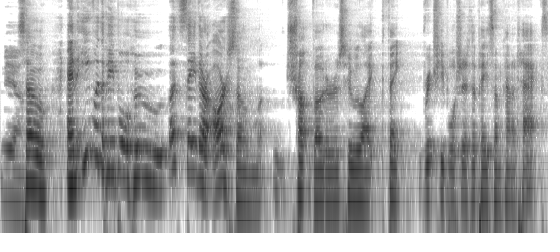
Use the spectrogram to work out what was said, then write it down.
Yeah. So, and even the people who, let's say there are some Trump voters who like think rich people should have to pay some kind of tax.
